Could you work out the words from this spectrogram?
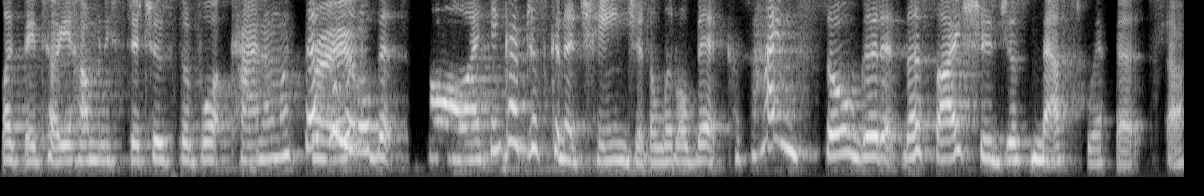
Like they tell you how many stitches of what kind. I'm like, that's Right. a little bit small. I think I'm just gonna change it a little bit because I'm so good at this. I should just mess with it. So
